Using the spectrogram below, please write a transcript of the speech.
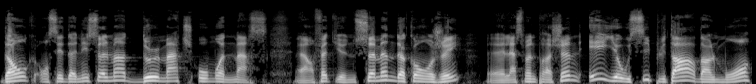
Donc, on s'est donné seulement deux matchs au mois de mars. Euh, en fait, il y a une semaine de congé. Euh, la semaine prochaine. Et il y a aussi plus tard dans le mois,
